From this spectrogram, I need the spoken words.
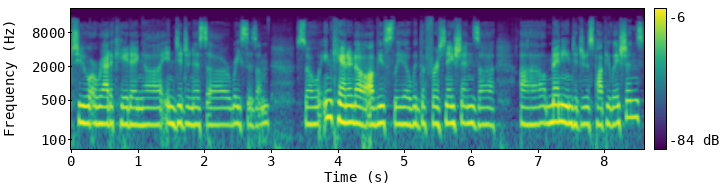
to eradicating uh, indigenous uh, racism. So in Canada, obviously, uh, with the First Nations, uh, uh, many indigenous populations,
